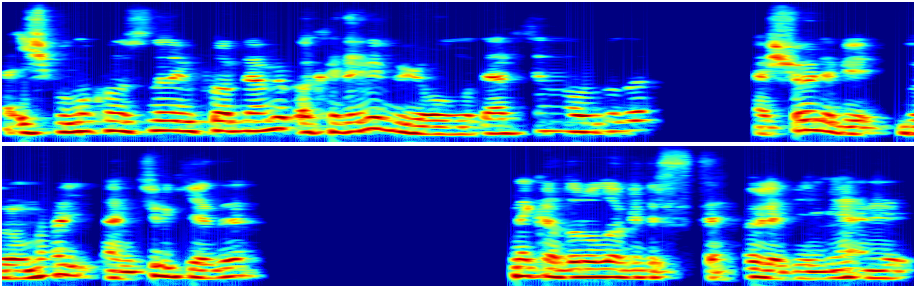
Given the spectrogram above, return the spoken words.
Yani iş bulma konusunda bir problem yok. Akademi yol mu derken orada da yani şöyle bir durum var. Yani Türkiye'de ne kadar olabilirse öyle diyeyim yani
